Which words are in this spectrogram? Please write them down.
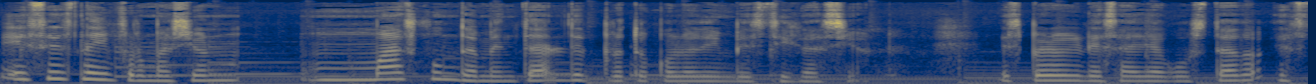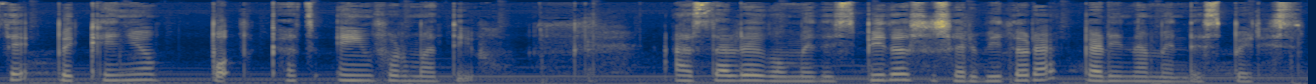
Esa es la información más fundamental del protocolo de investigación. Espero que les haya gustado este pequeño podcast e informativo. Hasta luego, me despido su servidora Karina Méndez Pérez.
